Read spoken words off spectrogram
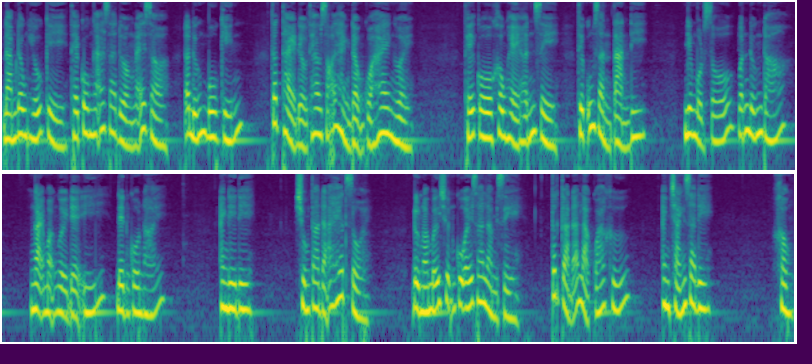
Đám đông hiếu kỳ, thấy cô ngã ra đường nãy giờ đã đứng bu kín, Tất thảy đều theo dõi hành động của hai người. Thấy cô không hề hấn gì Thì cũng dần tàn đi, Nhưng một số vẫn đứng đó, Ngại mọi người để ý Nên cô nói, Anh đi đi, Chúng ta đã hết rồi. Đừng nói mấy chuyện cũ ấy ra làm gì, Tất cả đã là quá khứ, Anh tránh ra đi. Không,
